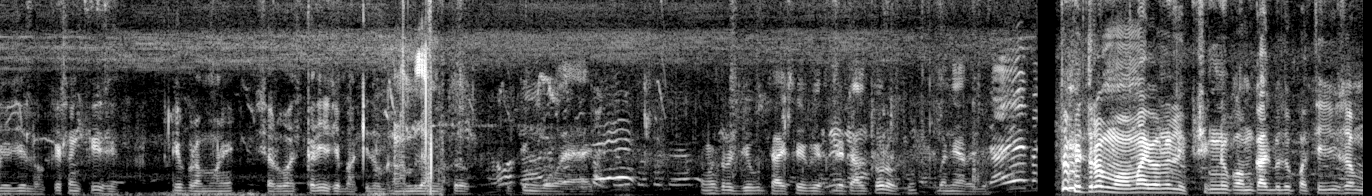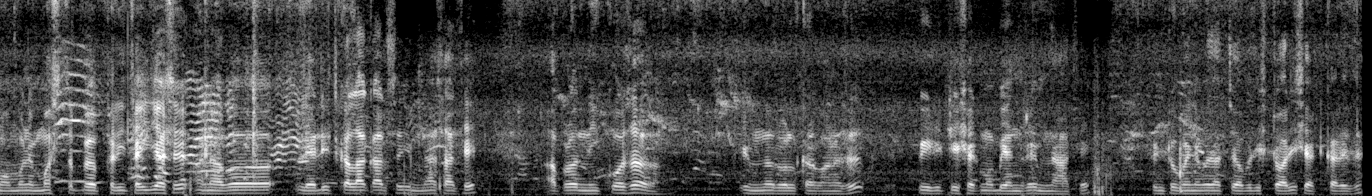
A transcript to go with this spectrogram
જે જે લોકેશન કી છે, એ પ્રમાણે શરૂઆત કરીએ છીએ. બાકી તો ઘણા બધા મિત્રો શૂટિંગ જોવા આવ્યા છે. મિત્રો જેવું થાય છે એવી અપડેટ ચાલતો રહું છું. બન્યા રહેજો. તો મિત્રો મોમાં એવાનું લિપસિંગનું કામકાજ બધું પતી ગયું છે. મોમોને મસ્ત ફ્રી થઈ જશે અને હવે લેડીઝ કલાકાર છે એમના સાથે આપણો નિકો છે. એમનો રોલ કરવાનો છે. પીળી ટી શર્ટમાં બેન રહે એમના હાથે. પિન્ટુભાઈને બધા ત્યાં બધી સ્ટોરી સેટ કરે છે.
